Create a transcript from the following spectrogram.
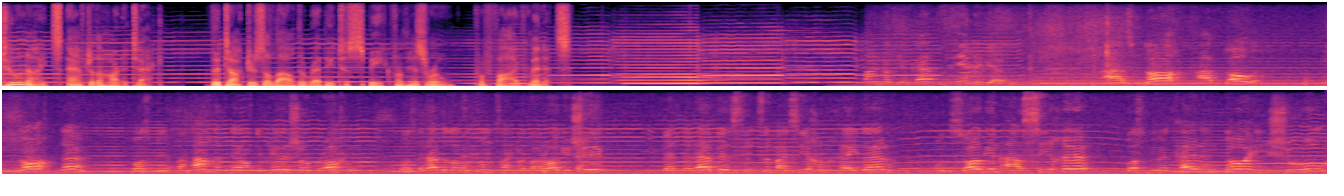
Two nights after the heart attack, the doctors allowed the Rebbe to speak from his room for five minutes. Nach dem, was mir der und die Kirche was der Rebbe doch uns sein er und geschickt, wird der Rebbe sitzen bei sich im Cheder und sagen als sicher, was wir mit Herren da in Schuh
